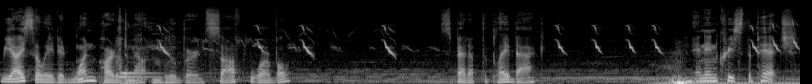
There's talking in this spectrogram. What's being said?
we isolated one part of the mountain bluebird's soft warble, sped up the playback, and increased the pitch.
